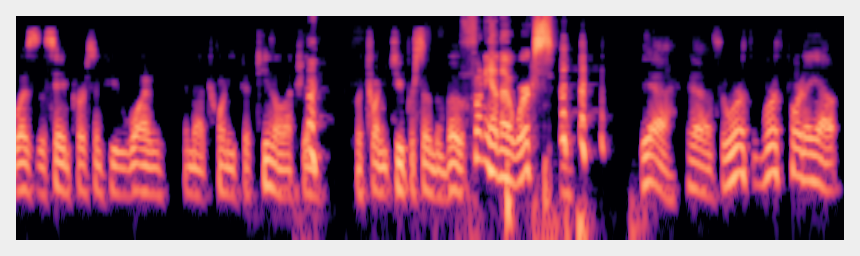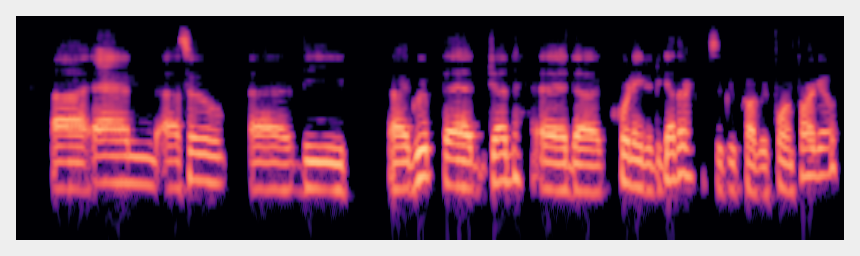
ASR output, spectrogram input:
was the same person who won in that 2015 election with 22% of the vote. Funny how that works. Yeah, yeah. So worth worth pointing out. Uh, and uh, so uh, the uh, group that Judd had uh, coordinated together, which is a group called Reform Fargo,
